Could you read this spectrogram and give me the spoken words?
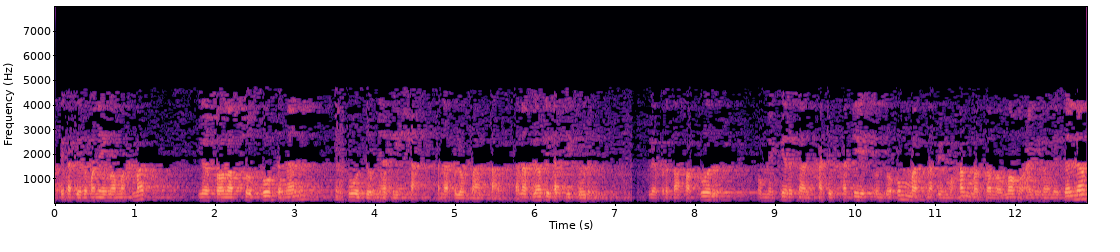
ketika di rumahnya Imam Ahmad, beliau sholat subuh dengan wudhunya isya karena belum batal, karena beliau tidak tidur. Beliau bertafakur memikirkan hadis-hadis untuk umat Nabi Muhammad sallallahu alaihi wasallam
